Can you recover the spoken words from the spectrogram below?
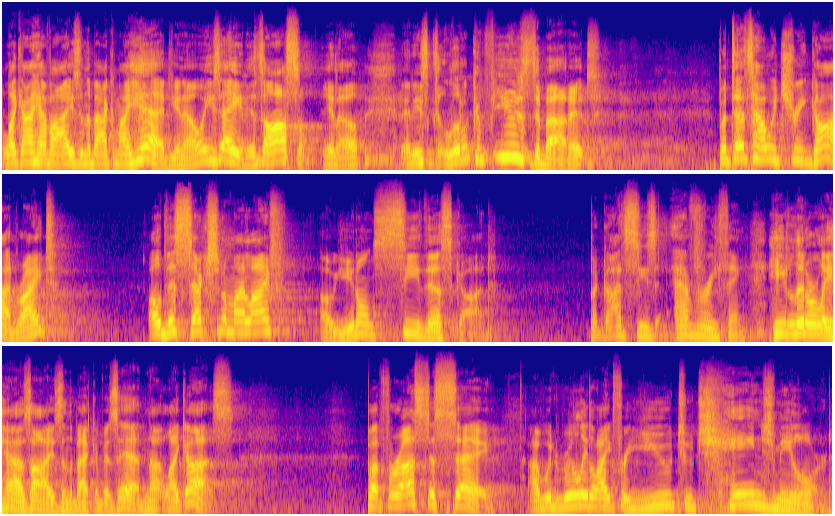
like I have eyes in the back of my head. You know, he's eight. It's awesome, you know. And he's a little confused about it. But that's how we treat God, right? Oh, this section of my life? Oh, you don't see this, God. But God sees everything. He literally has eyes in the back of his head, not like us. But for us to say, I would really like for you to change me, Lord.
